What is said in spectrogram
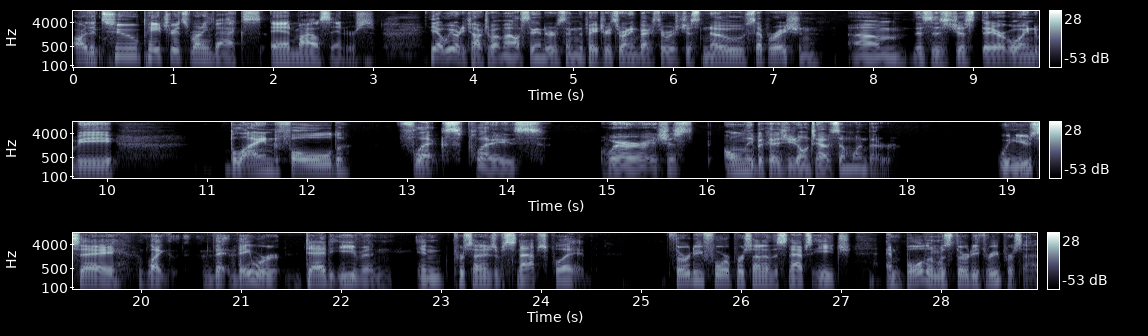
are the two Patriots running backs and Miles Sanders. Yeah, we already talked about Miles Sanders and the Patriots running backs. There was just no separation. Um, this is just they are going to be blindfold flex plays where it's just only because you don't have someone better. when you say like they, they were dead even in percentage of snaps played 34% of the snaps each and bolden was 33%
